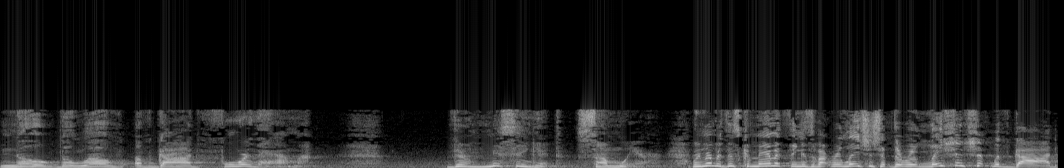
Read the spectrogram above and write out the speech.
know the love of God for them. They're missing it somewhere. Remember, this commandment thing is about relationship. The relationship with God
